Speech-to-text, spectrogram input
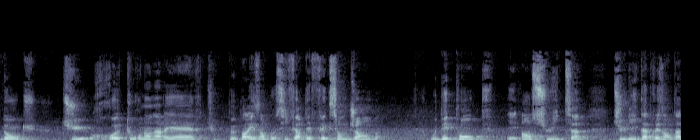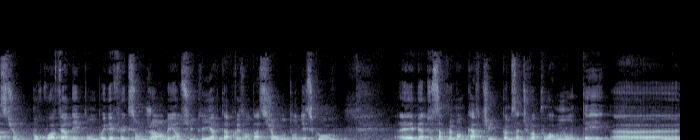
Donc, tu retournes en arrière. Tu peux par exemple aussi faire des flexions de jambes ou des pompes et ensuite tu lis ta présentation. Pourquoi faire des pompes et des flexions de jambes et ensuite lire ta présentation ou ton discours? Eh bien, tout simplement, car tu, comme ça, tu vas pouvoir monter euh,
